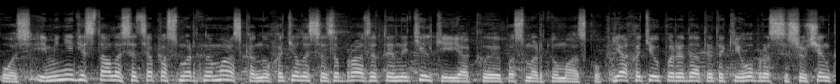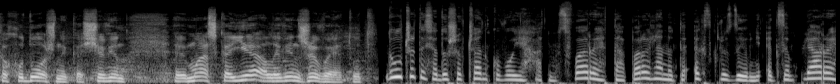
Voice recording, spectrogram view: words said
Ось і мені дісталася ця посмертна маска. Ну хотілося зобразити не тільки як е, посмертну маску. Я хотів передати такий образ Шевченка художника, що він е, маска є, але він живе тут. Долучитися до Шевченкової атмосфери та переглянути ексклюзивні екземпляри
